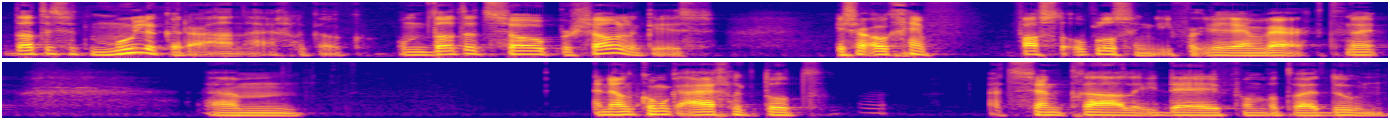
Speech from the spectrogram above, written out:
dat is het moeilijke daaraan eigenlijk ook. Omdat het zo persoonlijk is, is er ook geen vaste oplossing die voor iedereen werkt. Nee, Ehm, en dan kom ik eigenlijk tot het centrale idee van wat wij doen.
